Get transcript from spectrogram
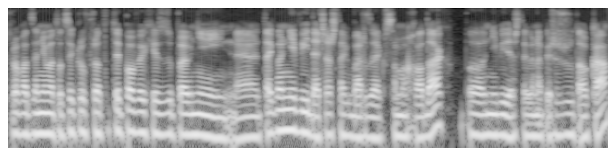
prowadzenie motocyklów prototypowych jest zupełnie inne. Tego nie widać aż tak bardzo jak w samochodach, bo nie widać tego na pierwszy rzut oka.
